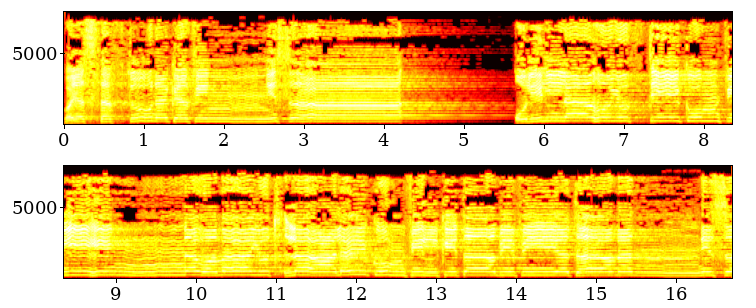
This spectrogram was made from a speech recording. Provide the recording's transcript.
ويستفتونك في النساء قل الله يفتيكم فيهن وما يتلى عليكم في الكتاب في يتامى النساء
